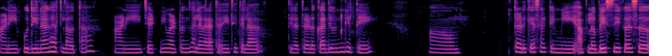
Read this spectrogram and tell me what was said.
आणि पुदिना घातला होता आणि चटणी वाटून झाल्यावर आता इथे त्याला तिला तडका देऊन घेते. तडक्यासाठी मी आपलं बेसिक असं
